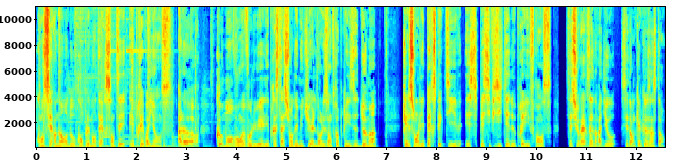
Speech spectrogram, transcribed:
concernant nos complémentaires santé et prévoyance. Alors, comment vont évoluer les prestations des mutuelles dans les entreprises demain? Quelles sont les perspectives et spécificités de Prévis France? C'est sur RZN Radio, c'est dans quelques instants.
